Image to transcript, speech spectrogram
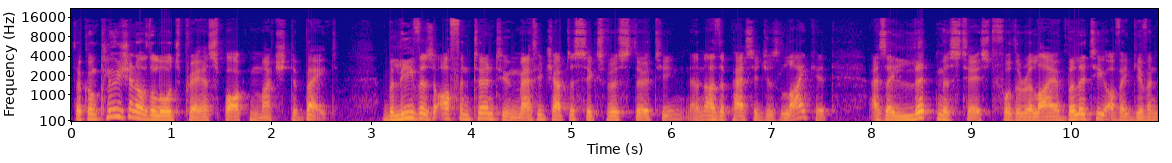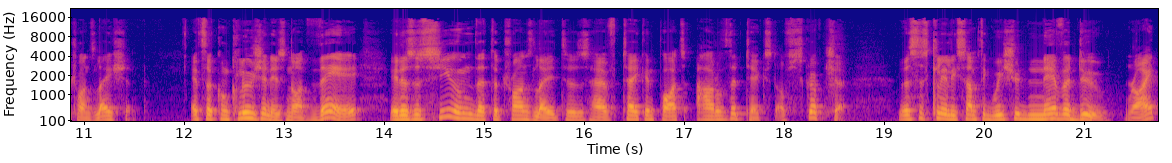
The conclusion of the Lord's Prayer has sparked much debate. Believers often turn to Matthew chapter 6 verse 13 and other passages like it as a litmus test for the reliability of a given translation. If the conclusion is not there, it is assumed that the translators have taken parts out of the text of Scripture. This is clearly something we should never do, right?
